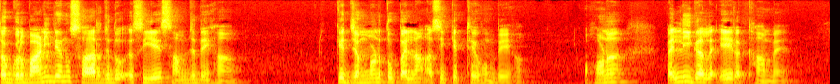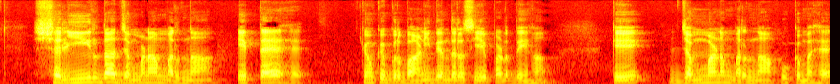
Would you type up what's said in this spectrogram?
ਤਾਂ ਗੁਰਬਾਣੀ ਦੇ ਅਨੁਸਾਰ ਜਦੋਂ ਅਸੀਂ ਇਹ ਸਮਝਦੇ ਹਾਂ ਕਿ ਜੰਮਣ ਤੋਂ ਪਹਿਲਾਂ ਅਸੀਂ ਕਿੱਥੇ ਹੁੰਦੇ ਹਾਂ, ਹੁਣ ਪਹਿਲੀ ਗੱਲ ਇਹ ਰੱਖਾਂ ਮੈਂ, ਸਰੀਰ ਦਾ ਜੰਮਣਾ ਮਰਨਾ ਇਹ ਤੈਅ ਹੈ, ਕਿਉਂਕਿ ਗੁਰਬਾਣੀ ਦੇ ਅੰਦਰ ਅਸੀਂ ਇਹ ਪੜ੍ਹਦੇ ਹਾਂ ਕਿ ਜੰਮਣ ਮਰਨਾ ਹੁਕਮ ਹੈ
